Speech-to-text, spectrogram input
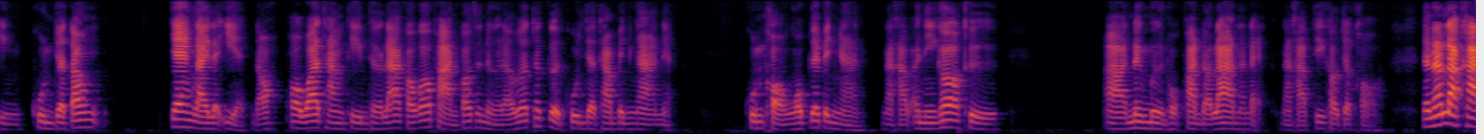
ริงๆคุณจะต้องแจ้งรายละเอียดเนาะเพราะว่าทางทีมเทอร่าเขาก็ผ่านข้อเสนอแล้วว่าถ้าเกิดคุณจะทำเป็นงานเนี่ย คุณของงบได้เป็นงานนะครับ อันนี้ก็คืออ่าหนึ่งหมื่นหกพันดอลลาร์นั่นแหละนะครับ ที่เขาจะขอ ดังนั้นราคา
